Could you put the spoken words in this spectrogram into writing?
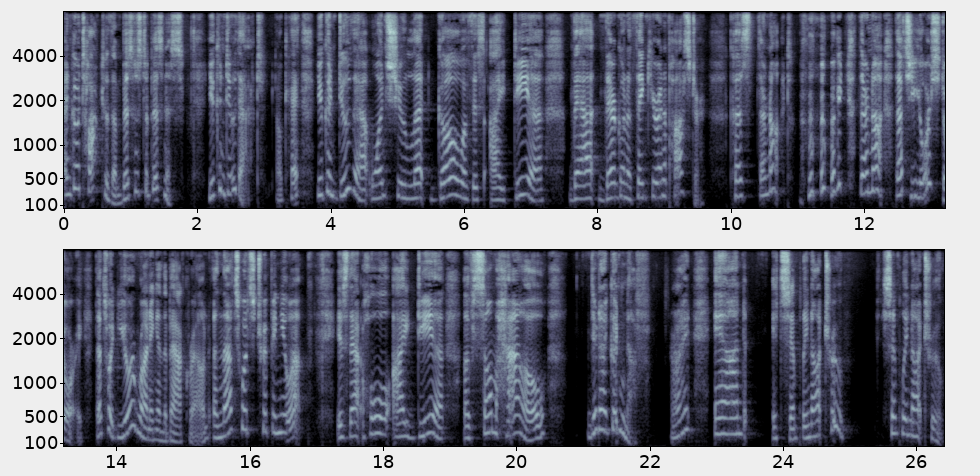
and go talk to them business to business. You can do that. Okay. You can do that once you let go of this idea that they're going to think you're an imposter because they're not. right? They're not. That's your story. That's what you're running in the background. And that's what's tripping you up is that whole idea of somehow they're not good enough. Right. And it's simply not true. Simply not true.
